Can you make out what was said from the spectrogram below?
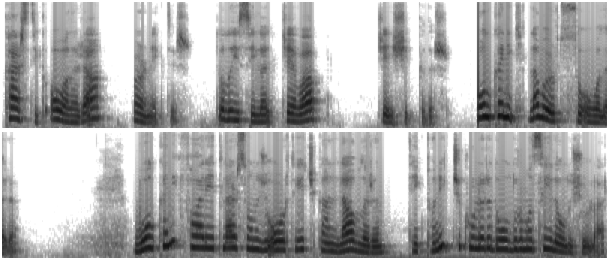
karstik ovalara örnektir. Dolayısıyla cevap C şıkkıdır. Volkanik lav örtüsü ovaları. Volkanik faaliyetler sonucu ortaya çıkan lavların tektonik çukurları doldurmasıyla oluşurlar.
